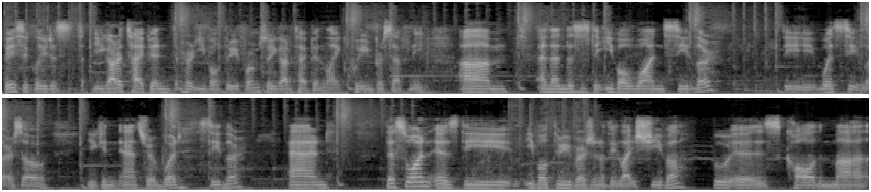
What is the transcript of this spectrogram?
basically just you gotta type in her evo 3 form so you gotta type in like Queen Persephone. Um, and then this is the evo 1 Seedler the Wood Seedler. So you can answer Wood Seedler. And this one is the evo 3 version of the Light Shiva who is called Ma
